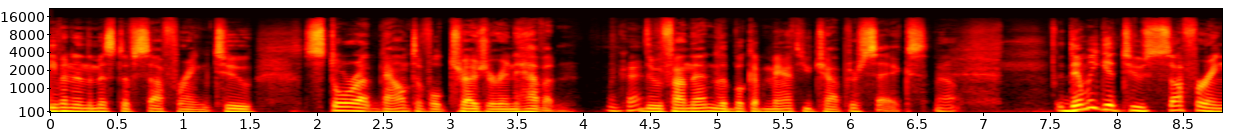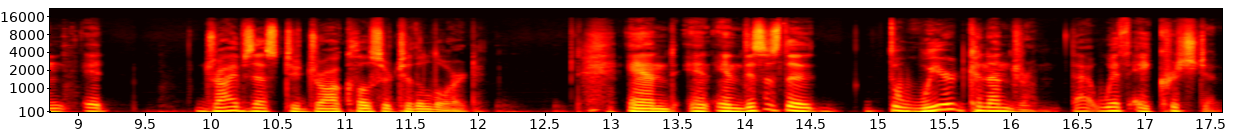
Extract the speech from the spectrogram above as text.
even in the midst of suffering, to store up bountiful treasure in heaven. Okay. We found that in the book of Matthew, chapter six. Yeah. Then we get to suffering. It drives us to draw closer to the Lord, and and and this is the the weird conundrum that with a Christian,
